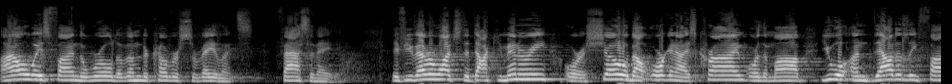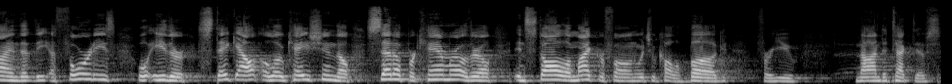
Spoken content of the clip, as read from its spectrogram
I always find the world of undercover surveillance fascinating. If you've ever watched a documentary or a show about organized crime or the mob, you will undoubtedly find that the authorities will either stake out a location, they'll set up a camera, or they'll install a microphone, which we call a bug for you non detectives.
